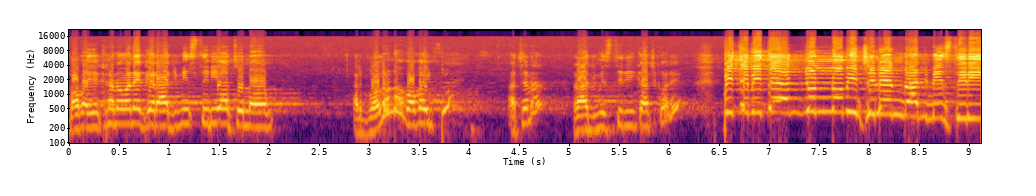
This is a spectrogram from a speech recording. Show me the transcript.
বাবা, এখানে অনেক রাজমিস্ত্রি আছে না? আর বলো না বাবা একটু। আছে না? রাজমিস্ত্রি কাজ করে? পৃথিবীতে একজন নবী ছিলেন রাজমিস্ত্রি।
